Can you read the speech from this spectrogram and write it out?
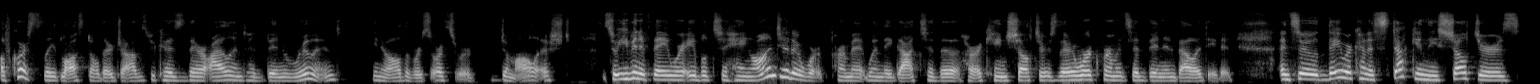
of course they'd lost all their jobs because their island had been ruined. You know all the resorts were demolished. So even if they were able to hang on to their work permit when they got to the hurricane shelters their work permits had been invalidated. And so they were kind of stuck in these shelters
